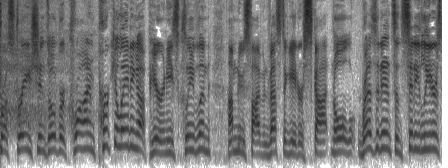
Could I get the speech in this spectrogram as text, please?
Frustrations over crime percolating up here in East Cleveland. I'm News 5 investigator Scott Noll. Residents and city leaders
